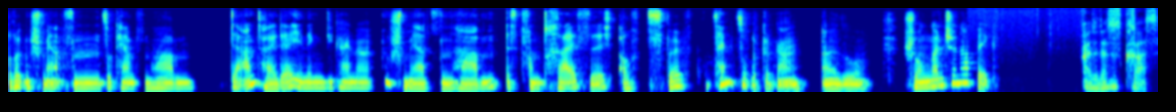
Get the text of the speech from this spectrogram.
Rückenschmerzen zu kämpfen haben. Der Anteil derjenigen, die keine Rückenschmerzen haben, ist von 30 auf 12 Prozent zurückgegangen. Also schon ganz schön happig. Also das ist krass.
